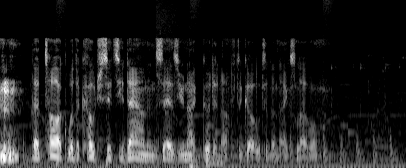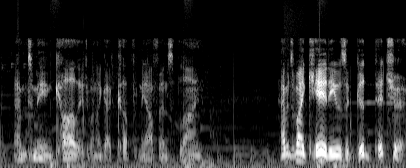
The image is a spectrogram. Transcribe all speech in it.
that talk where the coach sits you down and says you're not good enough to go to the next level. Happened to me in college when I got cut from the offensive line. Happened to my kid, he was a good pitcher.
